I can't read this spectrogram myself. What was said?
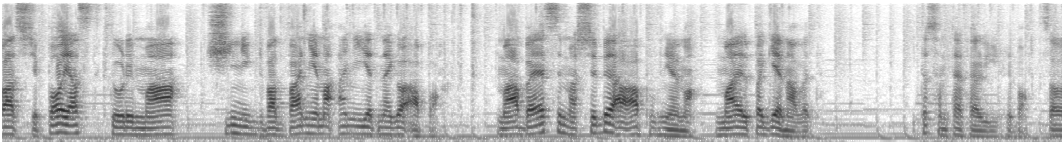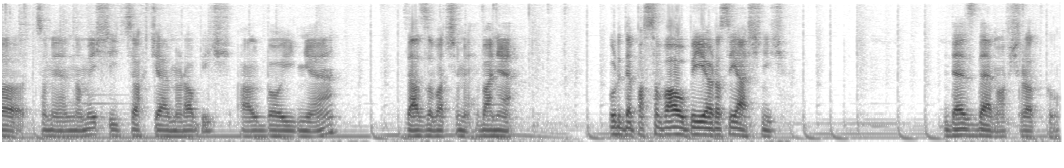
patrzcie, pojazd, który ma silnik 2.2, nie ma ani jednego apa. Ma ABS-y, ma szyby, a apów nie ma. Ma LPG nawet. I to są te felgi chyba, co, co miałem na myśli, co chciałem robić, albo i nie. Zaraz zobaczymy, chyba nie. Kurde, pasowałoby je rozjaśnić. DSD ma w środku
